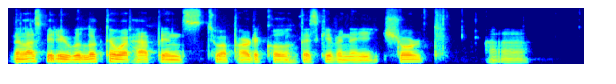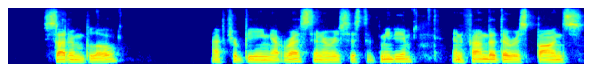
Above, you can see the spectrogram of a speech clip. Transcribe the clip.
In the last video, we looked at what happens to a particle that's given a short, uh, sudden blow after being at rest in a resistive medium and found that the response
